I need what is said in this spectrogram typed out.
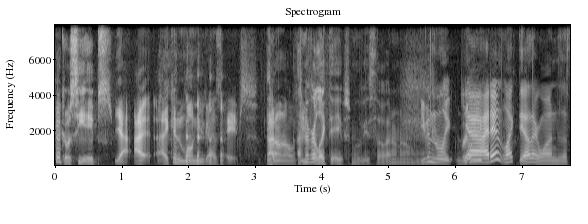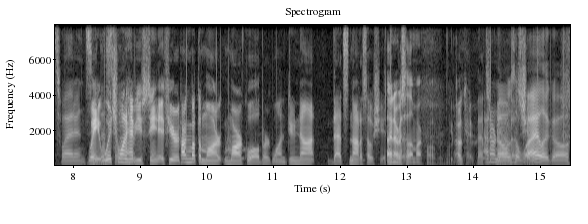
Go see apes. Yeah, I I can loan you guys apes. I don't know. If I've you- never liked the apes movies though. I don't know. man. even like really. Yeah, I didn't like the other ones. That's why I didn't. see Wait, this which one have you seen? If you're talking about the Mark Mark Wahlberg one, do not. That's not associated. I never with saw it. the Mark Wahlberg movie. Okay, that's. I don't yeah, know. It was a shitty. while ago.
